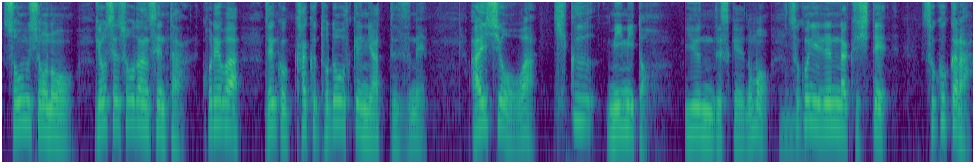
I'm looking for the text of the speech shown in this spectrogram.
総務省の行政相談センター、これは全国各都道府県にあってですね、愛称は聞く耳と言うんですけれども、うん、そこに連絡してそこから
